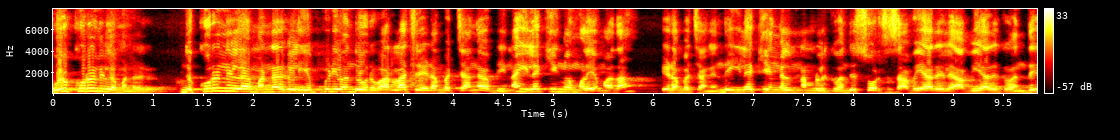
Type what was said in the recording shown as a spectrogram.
ஒரு குறுநில மன்னர்கள். இந்த குறுநில மன்னர்கள் எப்படி வந்து ஒரு வரலாற்றில் இடம் பெற்றாங்க அப்படின்னா இலக்கியங்கள் மூலயமா தான் இடம் பெற்றாங்க. இந்த இலக்கியங்கள் நம்மளுக்கு வந்து சோர்சஸ் அவையார் அவையாருக்கு வந்து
